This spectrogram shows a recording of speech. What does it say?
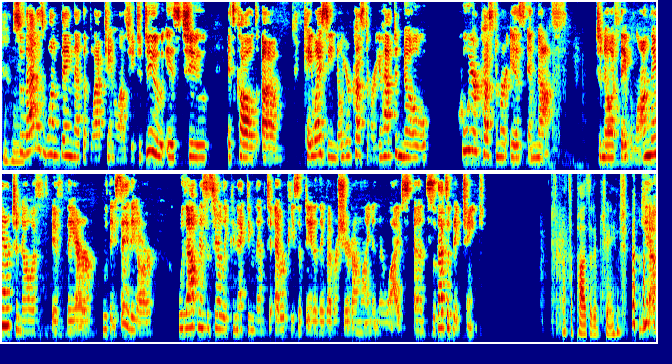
Mm-hmm. So that is one thing that the blockchain allows you to do is to, it's called um, KYC, know your customer. You have to know who your customer is enough to know if they belong there, to know if, if they are who they say they are, without necessarily connecting them to every piece of data they've ever shared online in their lives. And so that's a big change. That's a positive change. yeah.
